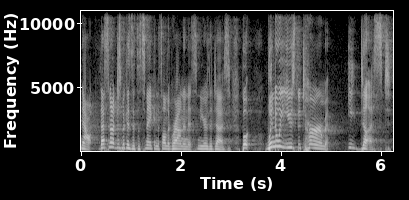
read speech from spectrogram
Now, that's not just because it's a snake and it's on the ground and it's near the dust, but when do we use the term eat dust?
